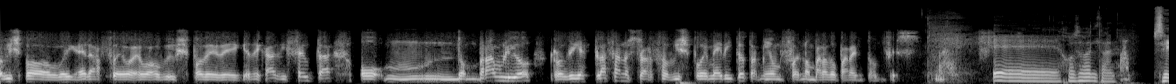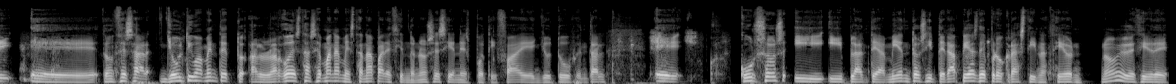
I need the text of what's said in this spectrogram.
obispo era fue obispo de, Cádiz Ceuta o mm, don Braulio Rodríguez Plaza nuestro arzobispo emérito también fue nombrado para entonces eh, José Beltrán Sí, eh, don César, yo últimamente, a lo largo de esta semana me están apareciendo, no sé si en Spotify, en YouTube, en tal, eh, cursos y, planteamientos y terapias de procrastinación, ¿no? Es decir, de,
